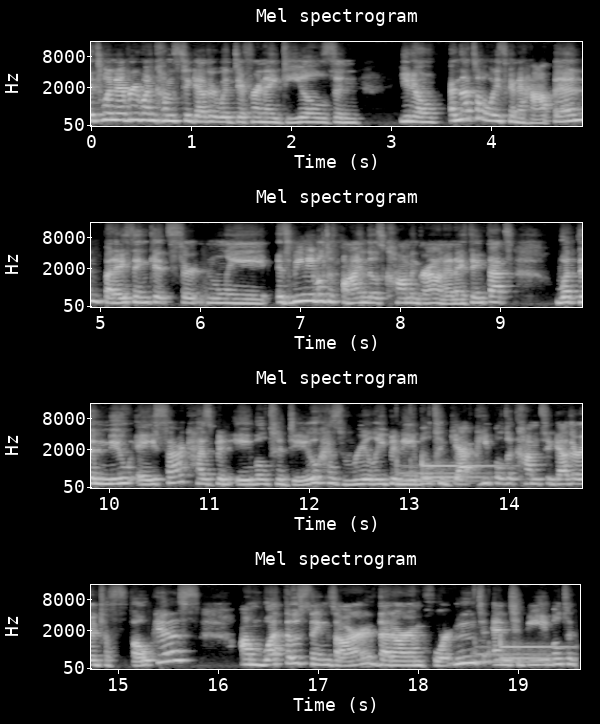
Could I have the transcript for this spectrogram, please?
it's when everyone comes together with different ideals and you know and that's always going to happen but i think it's certainly it's being able to find those common ground and i think that's what the new ASEC has been able to do has really been able to get people to come together and to focus on what those things are that are important and to be able to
